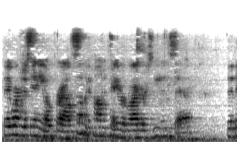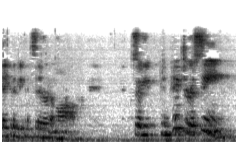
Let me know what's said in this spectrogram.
They weren't just any old crowds. Some of the commentator writers even said that they could be considered a mob. So you can picture a scene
